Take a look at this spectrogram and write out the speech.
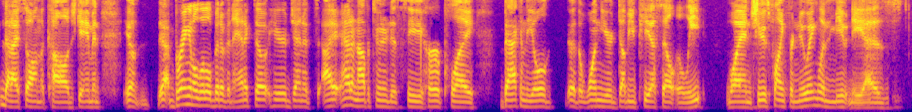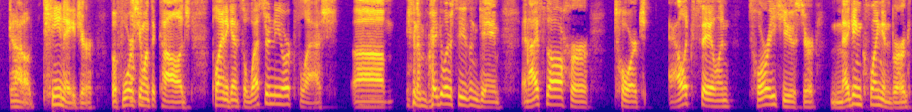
that I saw in the college game. And you know, bringing a little bit of an anecdote here, Jen, it's, I had an opportunity to see her play back in the old, uh, the one year WPSL Elite when she was playing for New England Mutiny as, God, a teenager before she went to college, playing against the Western New York Flash um, in a regular season game. And I saw her torch Alex Sahlen, Tori Huster, Meghan Klingenberg,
